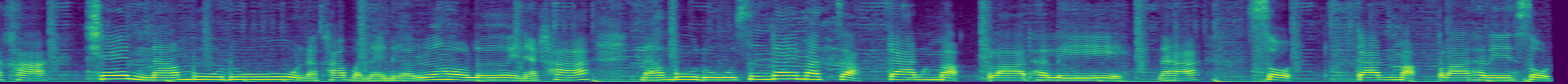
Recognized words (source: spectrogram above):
นะคะ เช่นน้ำบูดูนะคะ เหมือนในเนื้อเรื่องเราเลยนะคะ น้ำบูดูซึ่งได้มาจากการหมักปลาทะเลนะคะ สดการหมักปลาทะเลสด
